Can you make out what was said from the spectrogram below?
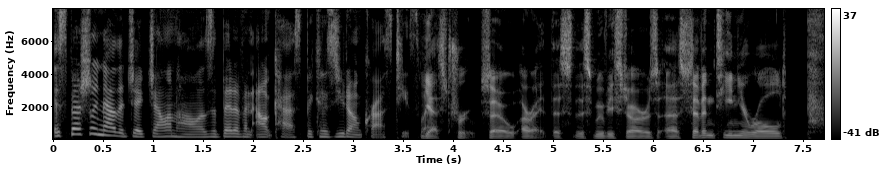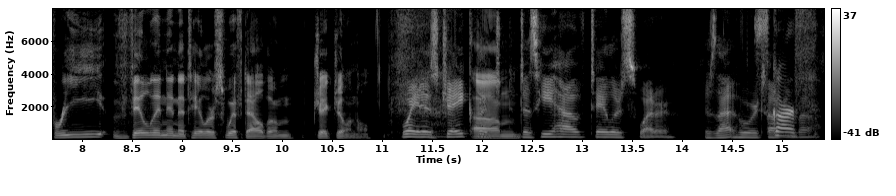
especially now that Jake Gyllenhaal is a bit of an outcast because you don't cross T Swift. Yes, true. So, all right, this this movie stars a 17 year old pre villain in a Taylor Swift album, Jake Gyllenhaal. Wait, is Jake? Um, does he have Taylor's sweater? Is that who we're scarf. talking about?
